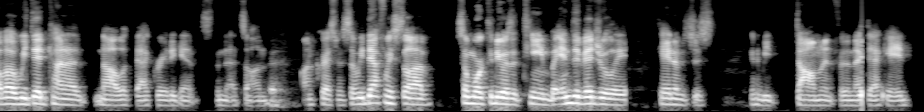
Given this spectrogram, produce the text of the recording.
Although we did kind of not look that great against the Nets on on Christmas, so we definitely still have some work to do as a team. But individually, Tatum's just going to be dominant for the next decade.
